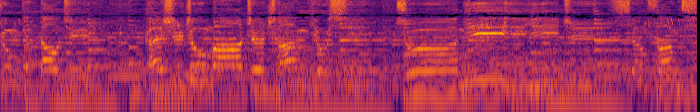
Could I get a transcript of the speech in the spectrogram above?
中的道具，开始咒骂这场游戏，说你一直想放弃。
